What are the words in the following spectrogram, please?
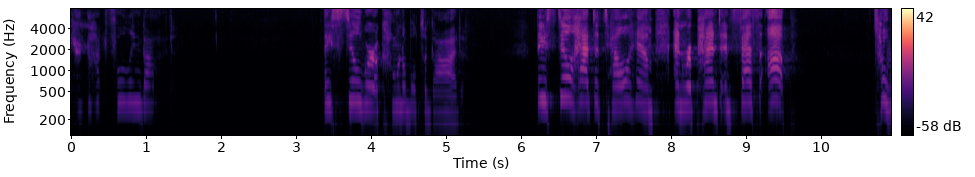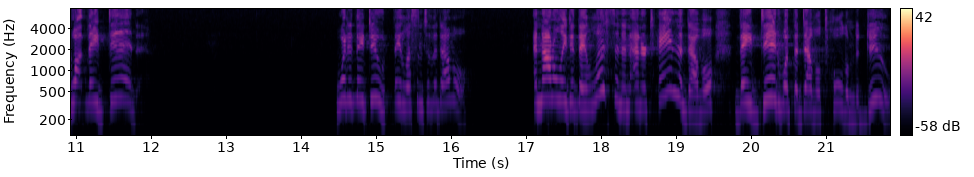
You're not fooling God. They still were accountable to God. They still had to tell him and repent and fess up to what they did. What did they do? They listened to the devil. And not only did they listen and entertain the devil, they did what the devil told them to do.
